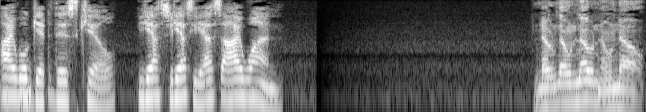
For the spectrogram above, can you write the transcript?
I will get this kill, yes yes yes I won. No no no no no.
